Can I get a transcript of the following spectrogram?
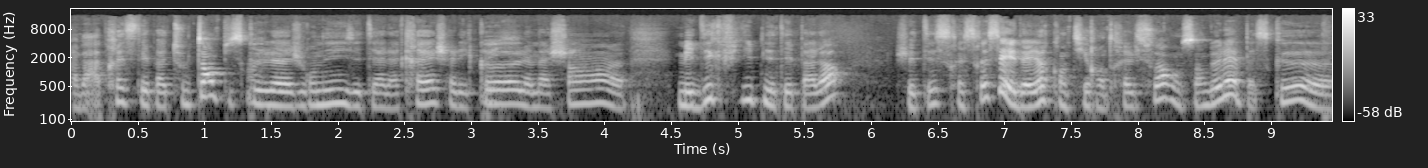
Ah bah après, c'était pas tout le temps, puisque la journée, ils étaient à la crèche, à l'école, machin. Euh. Mais dès que Philippe n'était pas là, j'étais très stressée. Et d'ailleurs, quand il rentrait le soir, on s'engueulait parce que euh,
